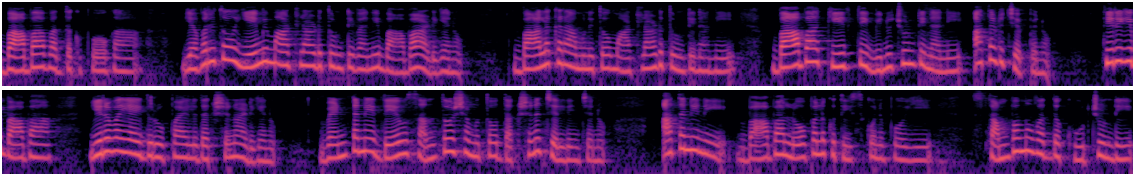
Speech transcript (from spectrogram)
బాబా వద్దకు పోగా ఎవరితో ఏమి మాట్లాడుతుంటివని బాబా అడిగాను. బాలకరామునితో మాట్లాడుతుంటినని బాబా కీర్తి వినుచుంటినని అతడు చెప్పెను. తిరిగి బాబా ఇరవై ఐదు రూపాయలు దక్షిణ అడిగాను. వెంటనే దేవు సంతోషముతో దక్షిణ చెల్లించెను. అతనిని బాబా లోపలకు తీసుకొని పోయి స్తంభము వద్ద కూర్చుండి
